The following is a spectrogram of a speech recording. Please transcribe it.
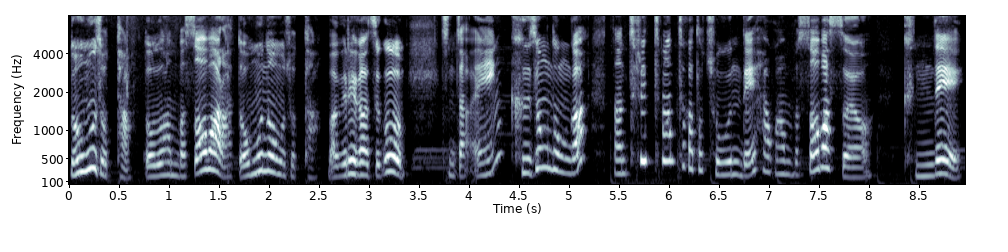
너무 좋다. 너도 한번 써봐라. 너무너무 좋다. 막 이래가지고 진짜 엥? 그 정도인가? 난 트리트먼트가 더 좋은데? 하고 한번 써봤어요. 근데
